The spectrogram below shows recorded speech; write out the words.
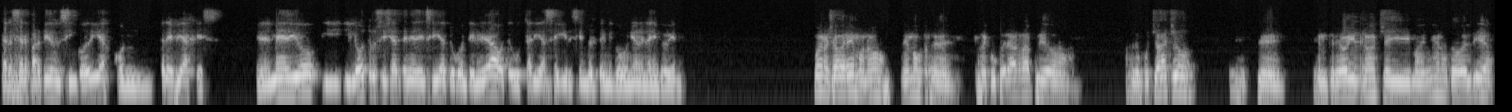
tercer partido en cinco días con tres viajes en el medio. Y, lo otro, si ya tenés decidida tu continuidad o te gustaría seguir siendo el técnico de Unión el año que viene. Bueno, ya veremos, ¿no? Tenemos que recuperar rápido a los muchachos. Este, entre hoy de noche y mañana todo el día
